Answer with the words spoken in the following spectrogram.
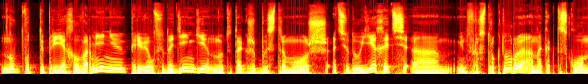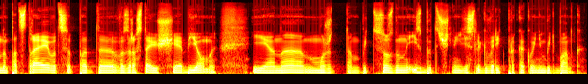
Ну, вот ты приехал в Армению, перевел сюда деньги, но ты также быстро можешь отсюда уехать, а инфраструктура, она как-то склонна подстраиваться под э, возрастающие объемы, и она может там быть создана избыточной, если говорить про какой-нибудь банк.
